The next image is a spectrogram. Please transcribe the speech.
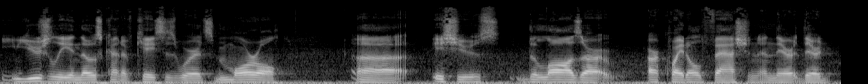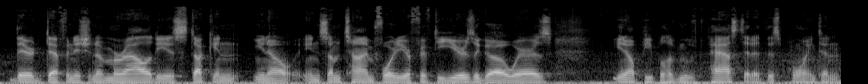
usually, in those kind of cases where it's moral uh, issues, the laws are are quite old fashioned, and their their their definition of morality is stuck in you know in some time forty or fifty years ago, whereas you know people have moved past it at this point, and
